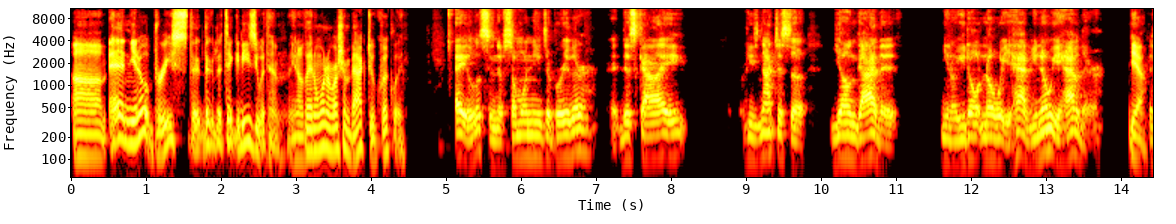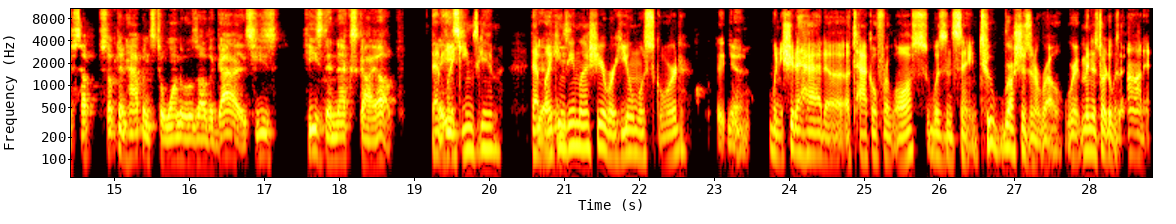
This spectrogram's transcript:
Um, and you know, Breece, they're, they're going to take it easy with him. You know, they don't want to rush him back too quickly. hey, listen, if someone needs a breather, this guy, he's not just a young guy that you know you don't know what you have. You know what you have there. Yeah, If some, something happens to one of those other guys, he's he's the next guy up. that Vikings game, that Yeah, Vikings game last year where he almost scored. uh, Yeah. when he should have had a, a tackle for loss was insane. Two rushes in a row where Minnesota was on it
